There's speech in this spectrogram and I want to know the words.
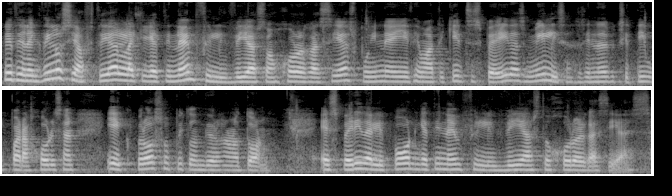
Για την εκδήλωση αυτή, αλλά και για την έμφυλη βία στον χώρο εργασίας, που είναι η θεματική της Εσπερίδας, μίλησαν σε συνέντευξη τύπου που παραχώρησαν οι εκπρόσωποι των διοργανωτών. Εσπερίδα λοιπόν για την έμφυλη βία στον χώρο εργασίας.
